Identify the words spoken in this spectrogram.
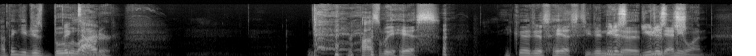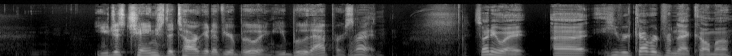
I think you just boo Big louder. or possibly hiss. You could have just hissed. You didn't You need just- to beat just anyone. You just change the target of your booing. You boo that person. Right. So anyway, uh, he recovered from that coma,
